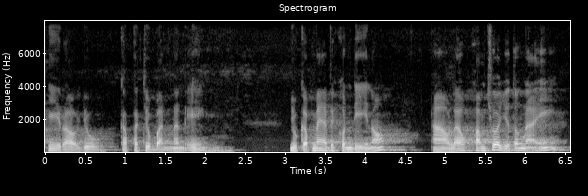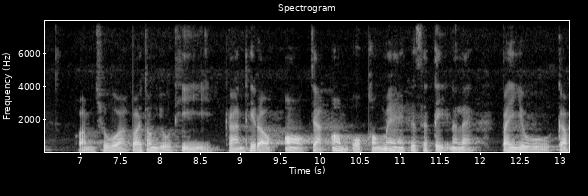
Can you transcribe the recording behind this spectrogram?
ที่เราอยู่กับปัจจุบันนั่นเอง อยู่กับแม่เป็นคนดีเนาะอ้าวแล้วความชั่วอยู่ตรงไหน ความชั่วก็ต้องอยู่ที่การที่เราออกจากอ้อมอกของแม่คือสตินั่นแหละ ไปอยู่กับ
